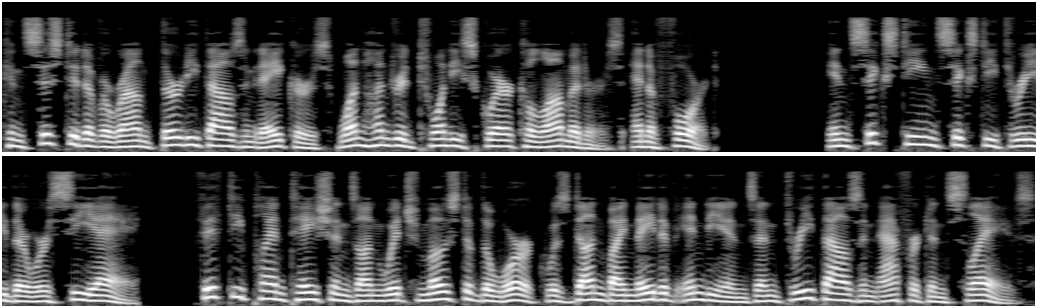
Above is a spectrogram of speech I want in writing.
consisted of around 30,000 acres 120 square kilometers and a fort. In 1663 there were ca. 50 plantations on which most of the work was done by native Indians and 3,000 African slaves.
